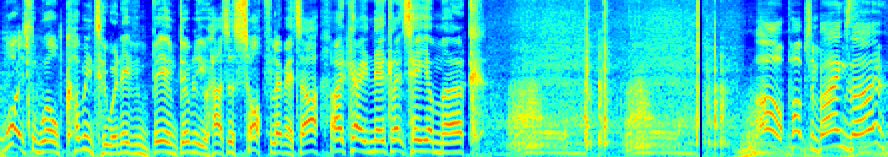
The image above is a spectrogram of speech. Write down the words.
What is the world coming to when even BMW has a soft limiter? Okay, Nick, let's hear your Merc. Oh, pops and bangs though.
